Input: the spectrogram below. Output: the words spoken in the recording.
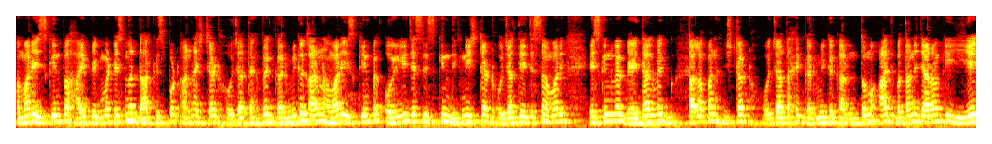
हमारी स्किन पर हाई पिगमेंटेशन और डार्क स्पॉट आना स्टार्ट हो जाते हैं। वह गर्मी के कारण हमारी स्किन पर ऑयली जैसी स्किन दिखनी स्टार्ट हो जाती है, जिससे हमारी स्किन में बेदाग, व कालापन स्टार्ट हो जाता है गर्मी के कारण। तो मैं आज बताने जा रहा हूँ कि ये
